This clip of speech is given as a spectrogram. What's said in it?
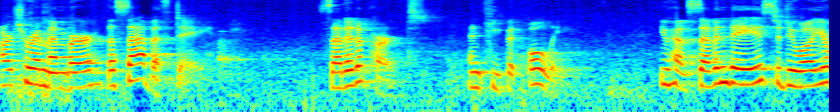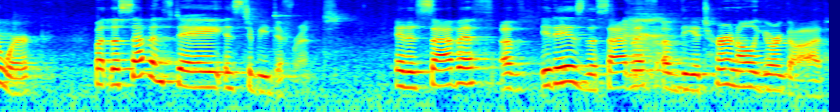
are to remember the Sabbath day, set it apart, and keep it holy. You have seven days to do all your work, but the seventh day is to be different. It is Sabbath of it is the Sabbath of the eternal your God.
